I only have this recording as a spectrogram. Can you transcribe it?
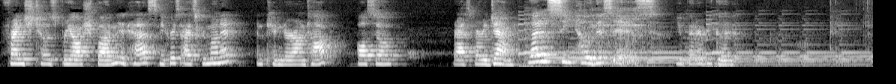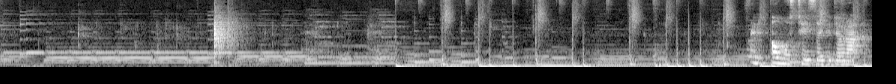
French toast brioche bun. It has Snickers ice cream on it and Kinder on top. Also, raspberry jam. Let us see how this is. You better be good. It almost tastes like a donut.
